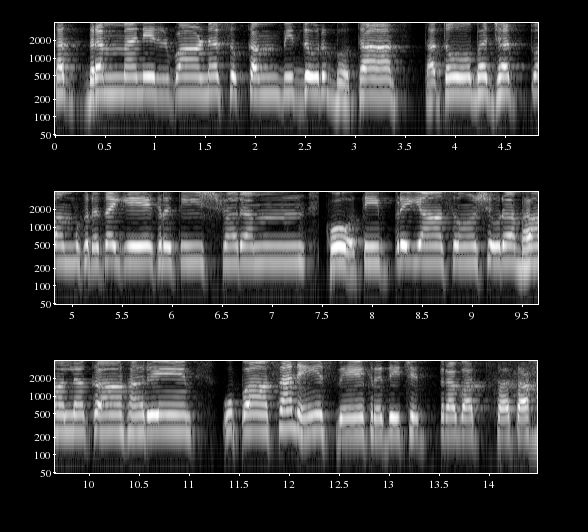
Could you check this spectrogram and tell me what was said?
तद्ब्रह्मनिर्वाणसुखं विदुर्भुता ततो भजत्वं हृदये कृतीश्वरं। कोतिप्रियासोऽशुरबालका हरे उपासने स्वे हृदि चित्रवत्सतः।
